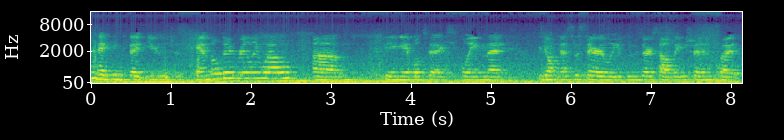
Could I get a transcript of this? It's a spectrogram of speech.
and I think that you just handled it really well. Um, being able to explain that we don't necessarily lose our salvation, but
